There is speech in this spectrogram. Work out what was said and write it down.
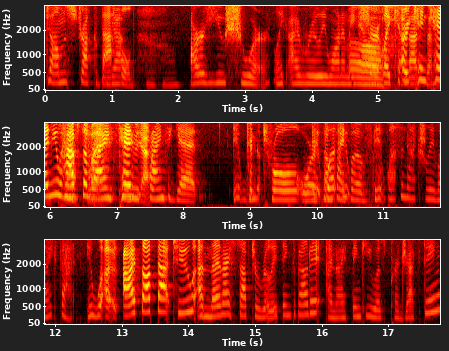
dumbstruck, baffled. Are you sure? Like, I really want to make sure. Like, or can a can you have some? trying to, Can he was yes. trying to get it, control or it some type it- of It wasn't actually like that. It wa- I- I thought that too, and then I stopped to really think about it, and I think he was projecting.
